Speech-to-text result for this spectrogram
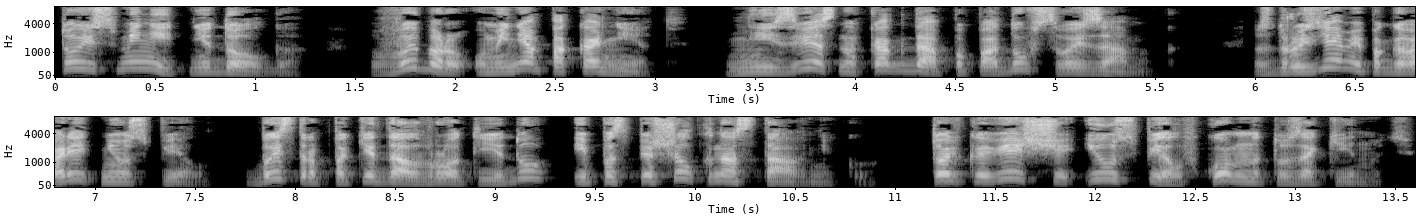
то и сменить недолго. Выбора у меня пока нет. Неизвестно, когда попаду в свой замок. С друзьями поговорить не успел. Быстро покидал в рот еду и поспешил к наставнику. Только вещи и успел в комнату закинуть.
